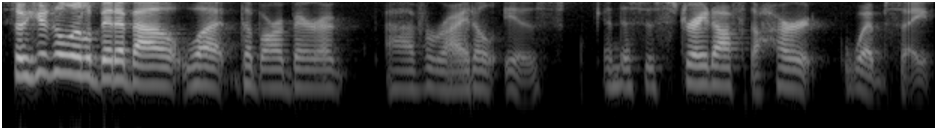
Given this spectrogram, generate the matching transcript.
So here's a little bit about what the Barbera uh, varietal is, and this is straight off the Hart website.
